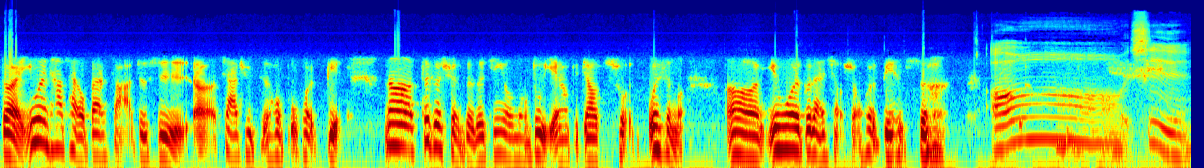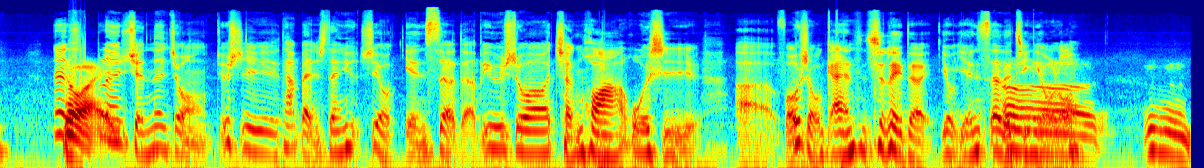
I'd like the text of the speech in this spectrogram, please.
对，因为它才有办法就是呃下去之后不会变。那这个选择的精油浓度也要比较纯，为什么？呃，因为不然小熊会变色。哦，是，那不能选那种，就是它本身是有颜色的，比如说橙花或是呃佛手柑之类的有颜色的精油咯。呃，嗯，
